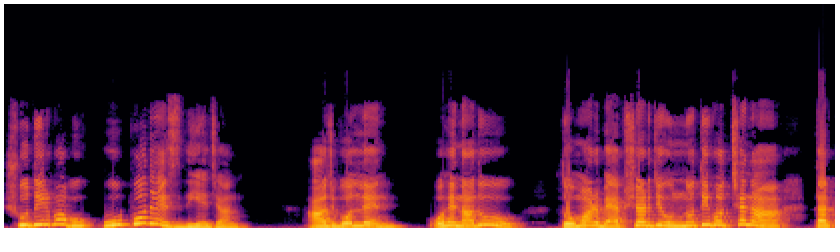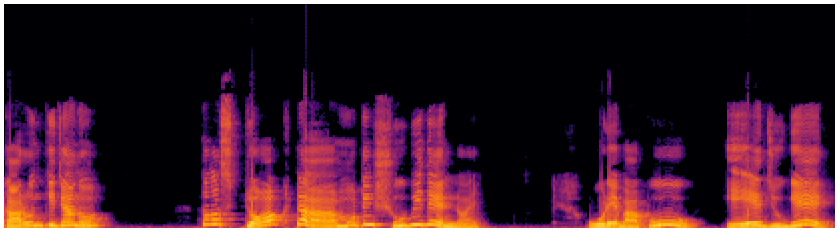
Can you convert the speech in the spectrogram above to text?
সুধীরবাবু উপদেশ দিয়ে যান। আজ বললেন ওহে নাদু, তোমার ব্যবসার যে উন্নতি হচ্ছে না, তার কারণ কি জানো? তোমার স্টকটা মোটেই সুবিধের নয়। ওরে বাপু, এ যুগে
